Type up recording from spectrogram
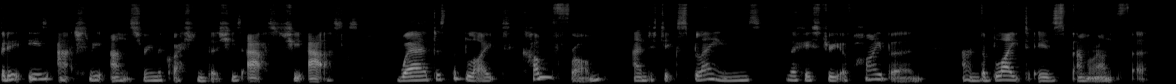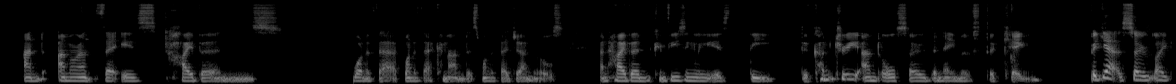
But it is actually answering the question that she's asked. She asks, "Where does the blight come from?" and it explains the history of Hybern, and the blight is Amarantha, and Amarantha is Hybern's one of their one of their commanders, one of their generals. And Hybern, confusingly, is the the country and also the name of the king. But yeah, so like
